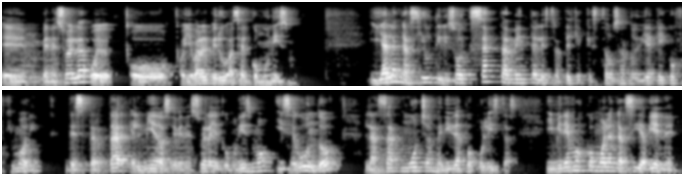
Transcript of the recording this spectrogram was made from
en Venezuela o llevar al Perú hacia el comunismo. Y Alan García utilizó exactamente la estrategia que está usando hoy día Keiko Fujimori, despertar el miedo hacia Venezuela y el comunismo, y segundo, lanzar muchas medidas populistas. Y miremos cómo Alan García viene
